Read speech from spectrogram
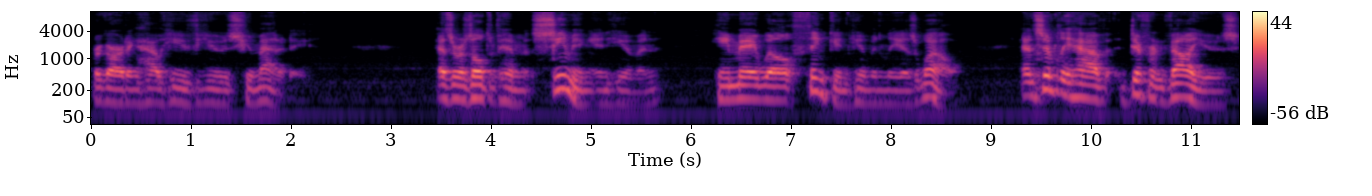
regarding how he views humanity. As a result of him seeming inhuman, he may well think inhumanly as well, and simply have different values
